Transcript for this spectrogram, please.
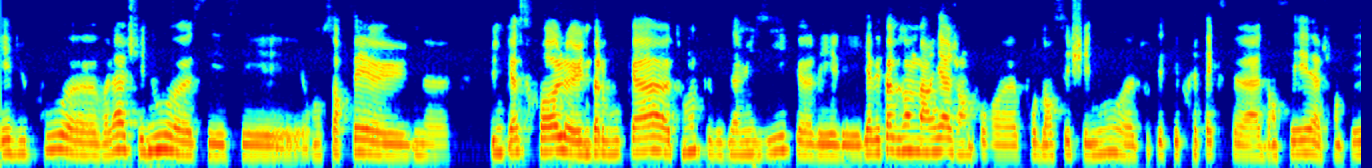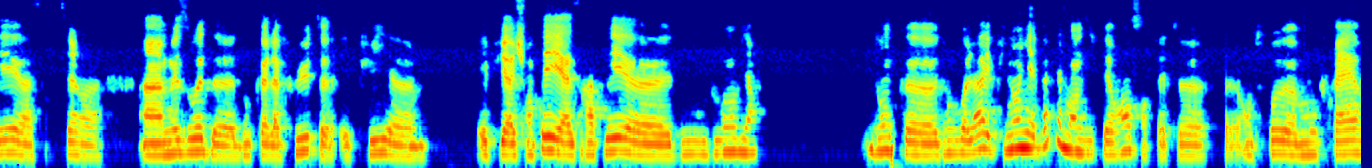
Et du coup, voilà, chez nous, c'est, c'est, on sortait une, une casserole, une darbouka, tout le monde faisait de la musique. Les, il n'y avait pas besoin de mariage hein, pour pour danser chez nous. Tout était prétexte à danser, à chanter, à sortir un mezoued, donc à la flûte, et puis et puis à chanter et à se rappeler euh, d'où d'où on vient. Donc euh, donc voilà. Et puis non il n'y avait pas tellement de différence en fait euh, entre mon frère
